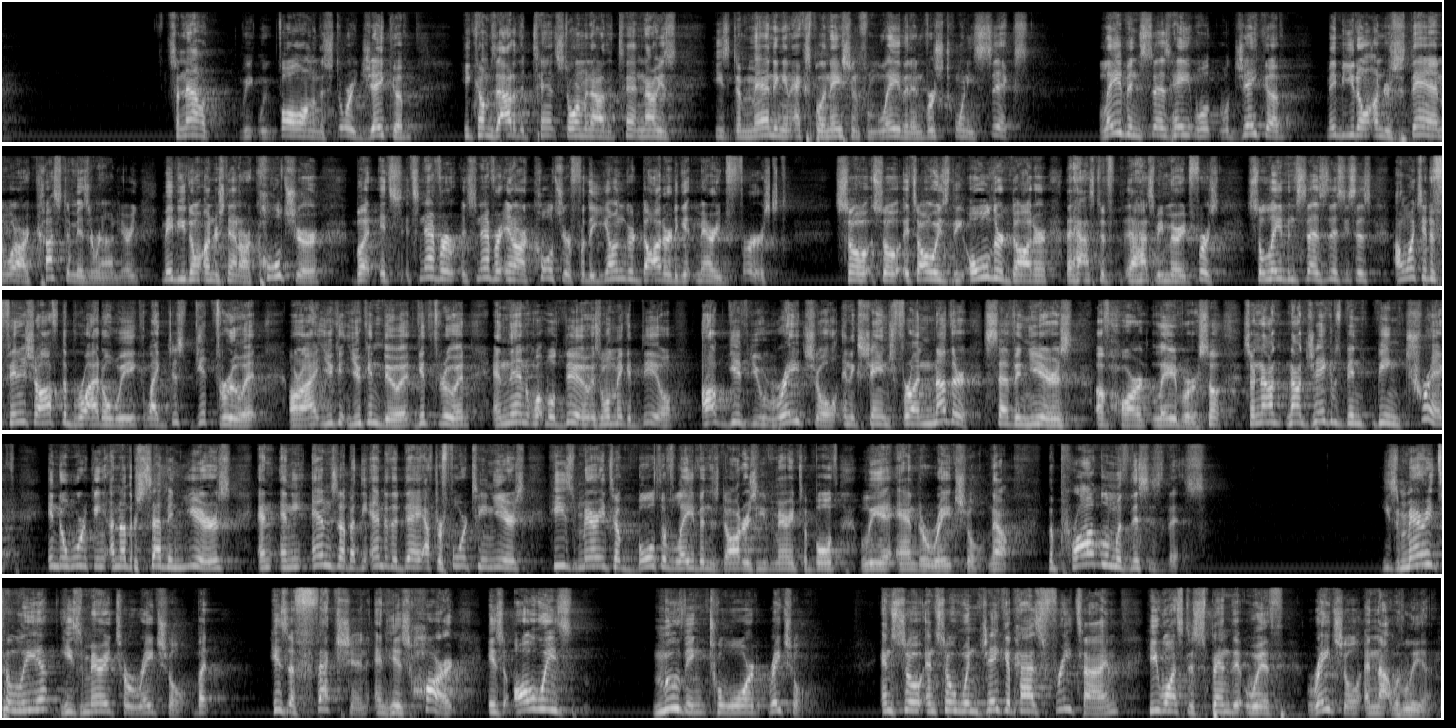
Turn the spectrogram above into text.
So now we, we follow along in the story. Jacob, he comes out of the tent, storming out of the tent. Now he's, he's demanding an explanation from Laban. In verse 26, Laban says, Hey, well, well, Jacob, maybe you don't understand what our custom is around here. Maybe you don't understand our culture, but it's, it's, never, it's never in our culture for the younger daughter to get married first. So, so it's always the older daughter that has, to, that has to be married first. So Laban says this. He says, I want you to finish off the bridal week. Like, just get through it. All right? You can, you can do it. Get through it. And then what we'll do is we'll make a deal. I'll give you Rachel in exchange for another seven years of hard labor. So, so now, now Jacob's been being tricked into working another seven years, and, and he ends up at the end of the day, after 14 years, he's married to both of Laban's daughters. He's married to both Leah and to Rachel. Now, the problem with this is this he's married to Leah, he's married to Rachel, but his affection and his heart is always moving toward Rachel. And so, and so when Jacob has free time, he wants to spend it with Rachel and not with Leah.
